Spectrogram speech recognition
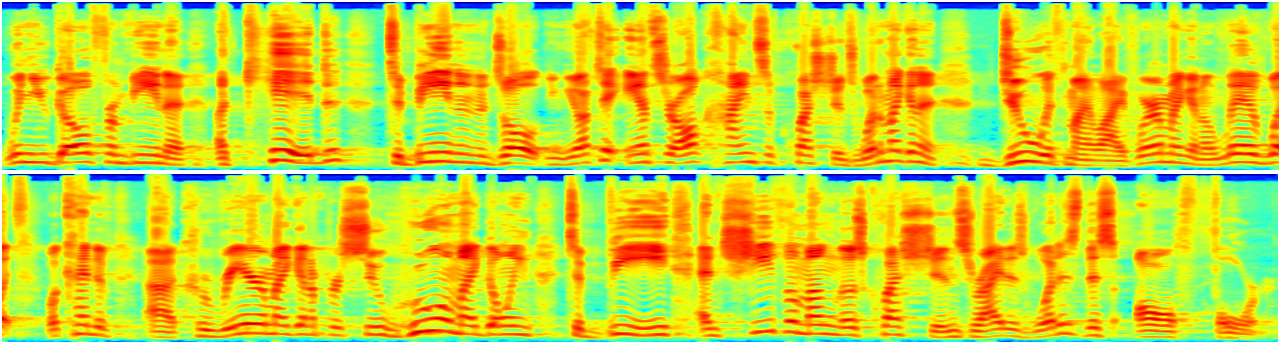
when you go from being a, a kid to being an adult. You have to answer all kinds of questions. What am I going to do with my life? Where am I going to live? What, what kind of uh, career am I going to pursue? Who am I going to be? And chief among those questions, right, is what is this all for?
